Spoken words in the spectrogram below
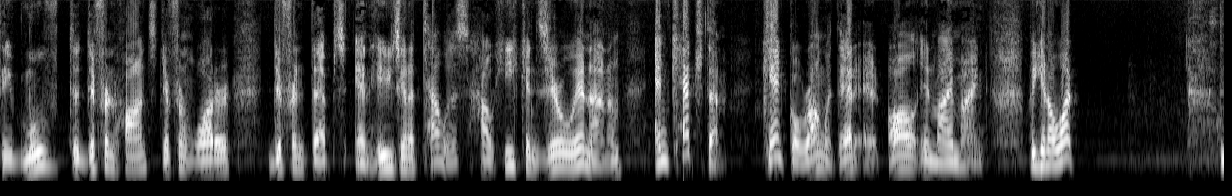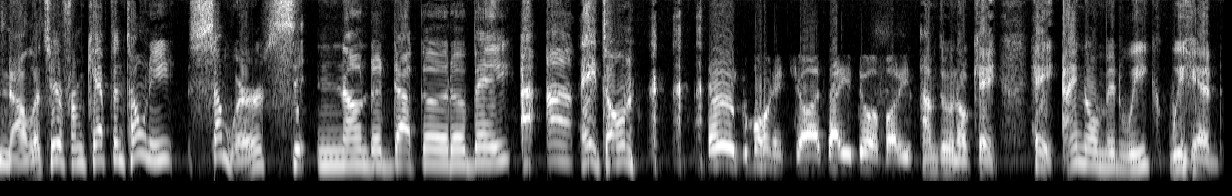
They've moved to different haunts, different water, different depths, and he's going to tell us how he can zero in on them and catch them. Can't go wrong with that at all, in my mind. But you know what? Now let's hear from Captain Tony somewhere sitting on the dock of the bay. Uh-uh. Hey, Tone. Hey, good morning, John. How you doing, buddy? I'm doing okay. Hey, I know midweek we had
